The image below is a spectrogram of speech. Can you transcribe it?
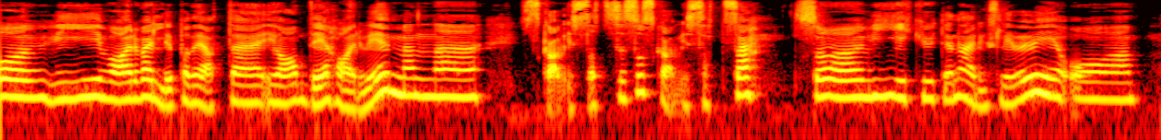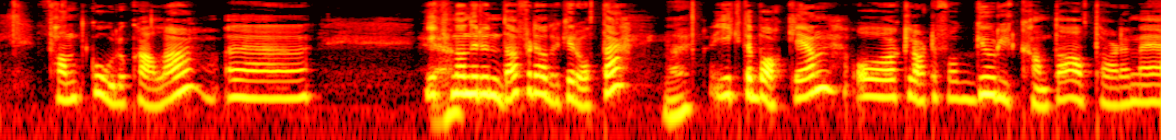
og vi var veldig på det at eh, ja, det har vi, men eh, skal vi satse, så skal vi satse. Så vi gikk ut i næringslivet vi, og fant gode lokaler. eh, gikk noen runder, for det hadde vi ikke råd til. Nei. Gikk tilbake igjen og klarte å få gullkanta avtale med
